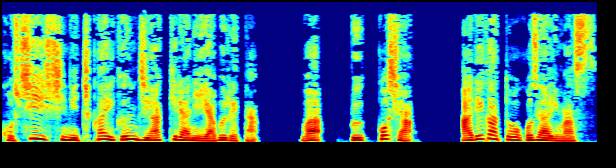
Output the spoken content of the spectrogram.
越井市に近い軍事明に敗れた。は、ぶっこしゃ。ありがとうございます。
